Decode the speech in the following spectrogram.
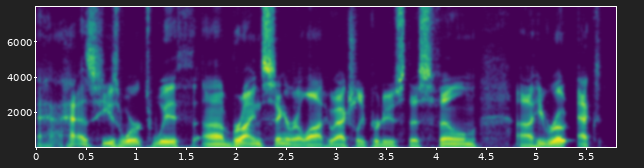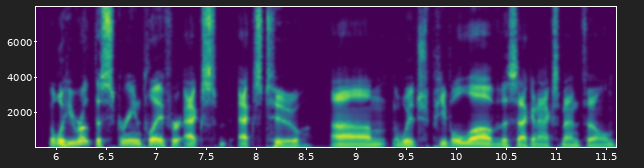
has he's worked with uh, Bryan Singer a lot, who actually produced this film. Uh, he wrote X. Well, he wrote the screenplay for X X two, um, which people love the second X Men film.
